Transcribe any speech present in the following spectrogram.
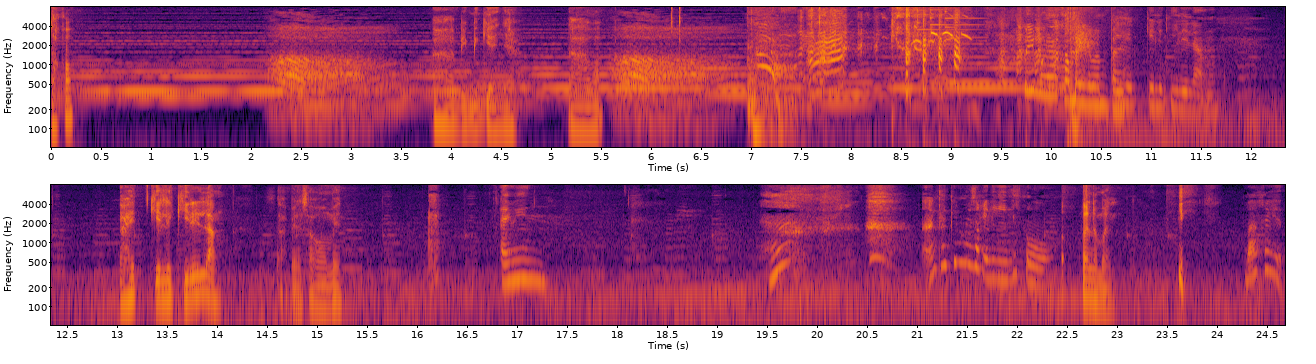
Nako. Ah, bibigyan niya. Tawa. Kamay naman pala. Kahit kilikili lang. Kahit kilikili lang. Sabi na sa comment. I mean... Huh? Ang gagawin mo sa kilikili ko? Pa naman. Bakit?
